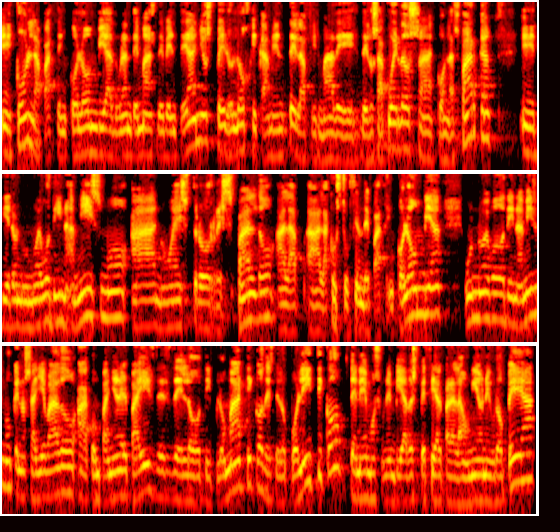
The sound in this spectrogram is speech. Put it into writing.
eh, con la paz en Colombia durante más de 20 años, pero lógicamente la firma de, de los acuerdos ah, con las FARC eh, dieron un nuevo dinamismo a nuestro respaldo a la, a la construcción de paz en Colombia, un nuevo dinamismo que nos ha llevado a acompañar el país desde lo diplomático, desde lo político. Tenemos un enviado especial para la Unión Europea,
